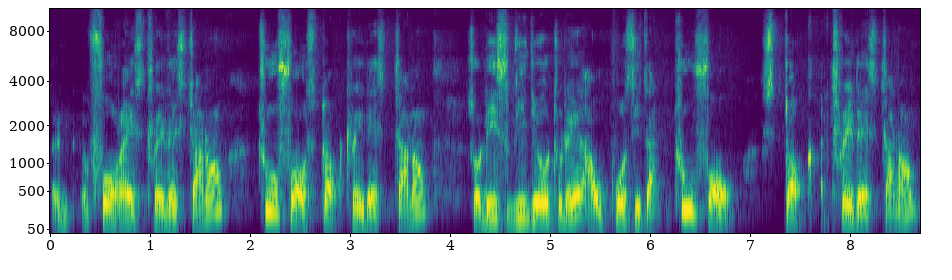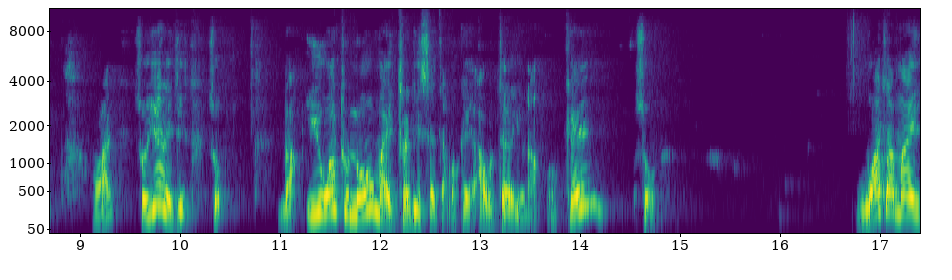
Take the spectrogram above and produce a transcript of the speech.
uh, Forex Traders channel, two for stock traders channel. So this video today, I'll post it at two for stock traders channel. All right. So here it is. So now you want to know my trading setup. Okay, I will tell you now. Okay. So what am I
